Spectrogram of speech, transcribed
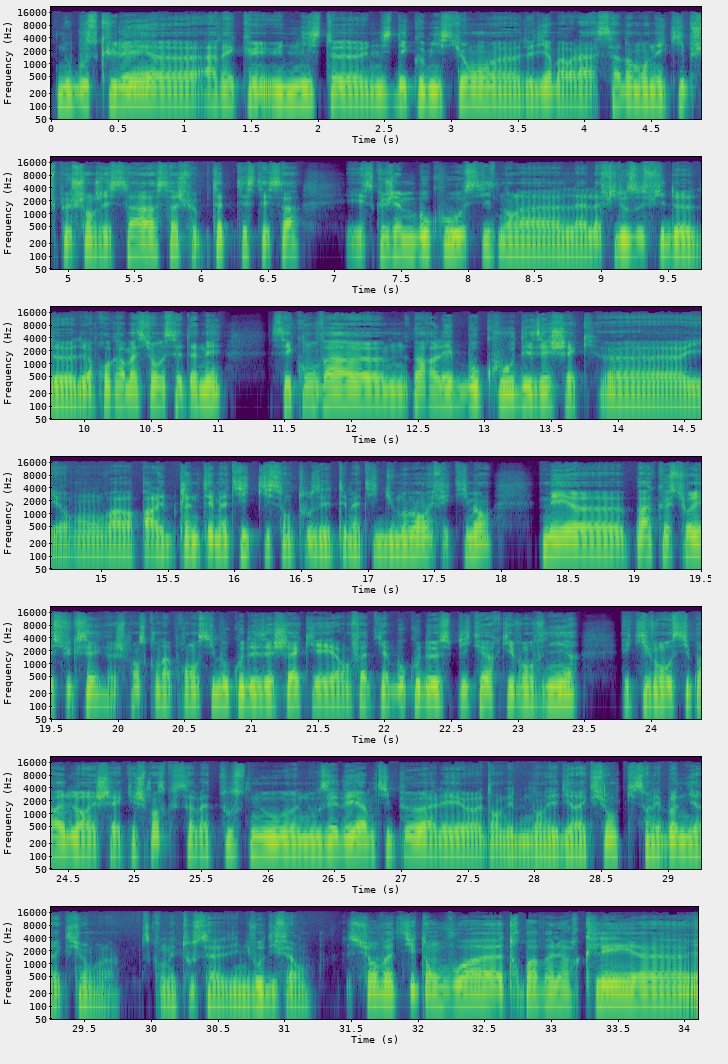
nous bousculer avec une liste une liste des commissions de dire bah voilà ça dans mon équipe je peux changer ça ça je peux peut-être tester ça et ce que j'aime beaucoup aussi dans la, la, philosophie de, de, de, la programmation de cette année c'est qu'on va euh, parler beaucoup des échecs. Euh, on va parler de plein de thématiques qui sont tous des thématiques du moment, effectivement, mais euh, pas que sur les succès. Je pense qu'on apprend aussi beaucoup des échecs et en fait, il y a beaucoup de speakers qui vont venir et qui vont aussi parler de leurs échecs. Et je pense que ça va tous nous, nous aider un petit peu à aller dans les, dans les directions qui sont les bonnes directions, voilà, parce qu'on est tous à des niveaux différents. Sur votre site, on voit trois valeurs clés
